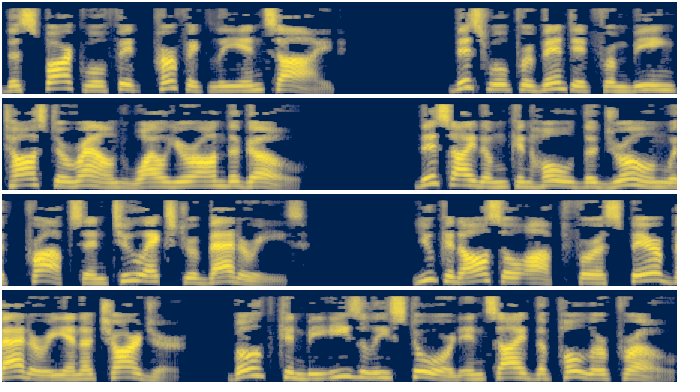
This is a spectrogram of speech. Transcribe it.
the Spark will fit perfectly inside. This will prevent it from being tossed around while you're on the go. This item can hold the drone with props and two extra batteries. You could also opt for a spare battery and a charger. Both can be easily stored inside the Polar Pro.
